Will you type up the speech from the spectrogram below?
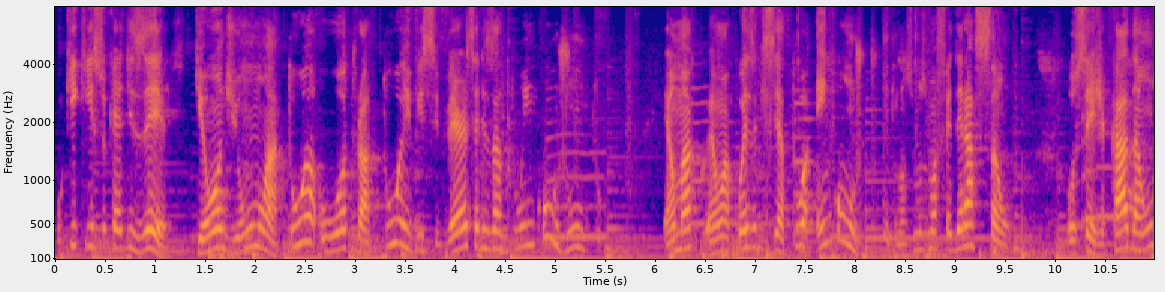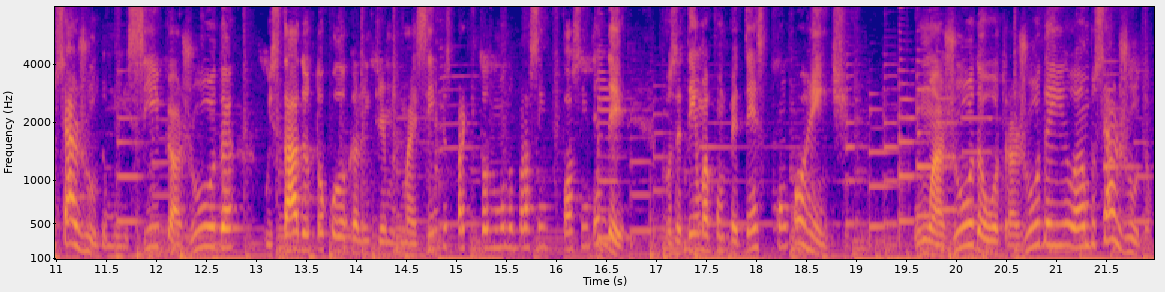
O que, que isso quer dizer? Que onde um não atua, o outro atua e vice-versa, eles atuam em conjunto. É uma, é uma coisa que se atua em conjunto. Nós somos uma federação. Ou seja, cada um se ajuda. O município ajuda, o Estado eu estou colocando em termos mais simples para que todo mundo possa entender. Você tem uma competência concorrente. Um ajuda, o outro ajuda e ambos se ajudam.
